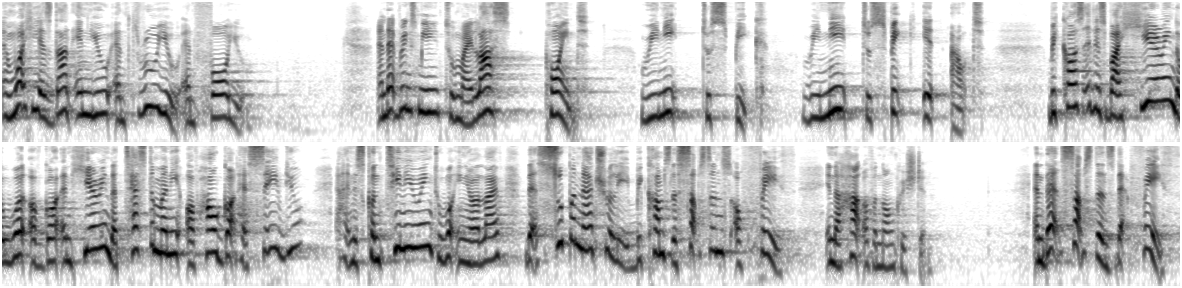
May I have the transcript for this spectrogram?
and what He has done in you and through you and for you. And that brings me to my last point. We need to speak. We need to speak it out. Because it is by hearing the word of God and hearing the testimony of how God has saved you and is continuing to work in your life that supernaturally becomes the substance of faith in the heart of a non Christian. And that substance, that faith,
